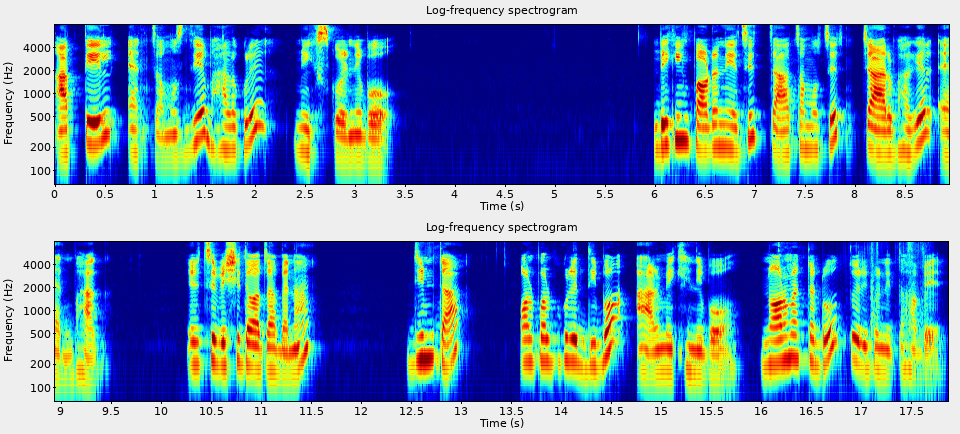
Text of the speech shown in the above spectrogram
আর তেল এক চামচ দিয়ে ভালো করে মিক্স করে নেব। বেকিং পাউডার নিয়েছি চা চামচের চার ভাগের এক ভাগ। এর চেয়ে বেশি দেওয়া যাবে না। ডিমটা অল্প অল্প করে দিব আর মেখে নিব। নরম একটা ডো তৈরি করে নিতে হবে।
